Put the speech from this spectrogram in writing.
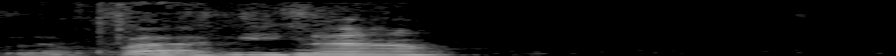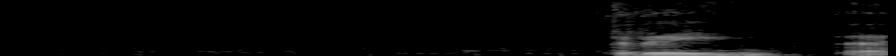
La página 30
